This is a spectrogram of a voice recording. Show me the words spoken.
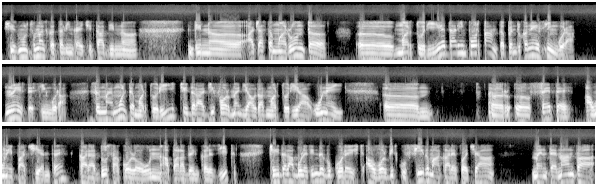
Și îți mulțumesc, Cătălin, că ai citat din, uh, din uh, această măruntă uh, mărturie, dar importantă, pentru că nu e singura. Nu este singura. Sunt mai multe mărturii. Cei de la G4 Media au dat mărturia unei uh, uh, uh, fete a unei paciente care a dus acolo un aparat de încălzit. Cei de la Buletin de București au vorbit cu firma care făcea mentenanța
